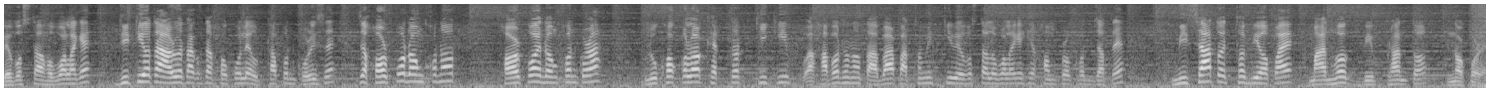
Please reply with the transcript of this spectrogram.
ব্যৱস্থা হ'ব লাগে। দ্বিতীয়তে আৰু এটা কথা সকলোৱে উত্থাপন কৰিছে যে সৰ্পদংশনত সৰ্পই দংশন কৰা লোকসকলৰ ক্ষেত্ৰত কি কি সাৱধানতা বা প্ৰাথমিক কি ব্যৱস্থা ল'ব লাগে সেই সম্পৰ্কত যাতে মিছা তথ্য বিয়পাই মানুহক বিভ্ৰান্ত নকৰে।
